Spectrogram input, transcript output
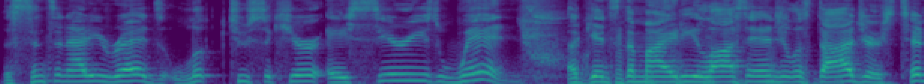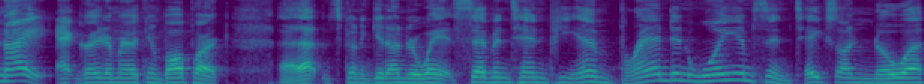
The Cincinnati Reds look to secure a series win against the mighty Los Angeles Dodgers tonight at Great American Ballpark. Uh, that's going to get underway at 7:10 p.m. Brandon Williamson takes on Noah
